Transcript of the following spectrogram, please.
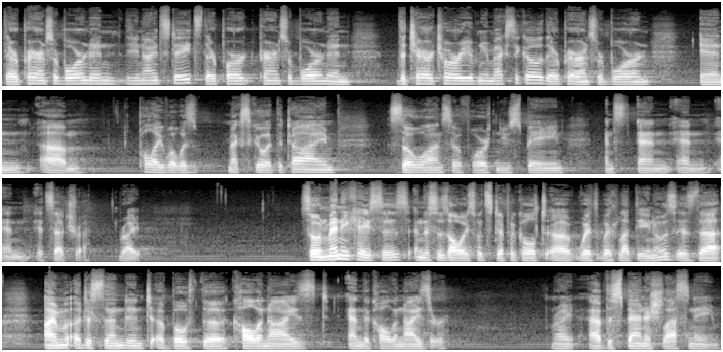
Their parents were born in the United States. Their parents were born in the territory of New Mexico. Their parents were born in um, probably what was Mexico at the time, so on and so forth, New Spain, and, and, and, and et cetera, right? So, in many cases, and this is always what's difficult uh, with, with Latinos, is that I'm a descendant of both the colonized and the colonizer, right? I have the Spanish last name.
